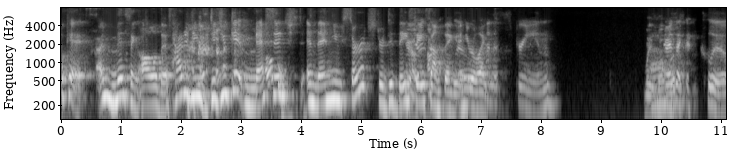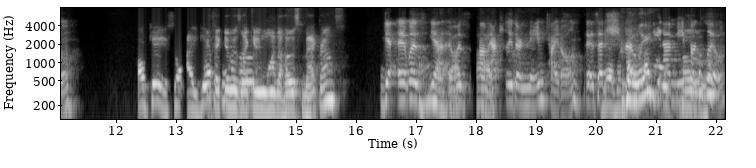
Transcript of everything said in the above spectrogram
Okay, I'm missing all of this. How did you did you get messaged and then you searched, or did they Yeah, say I- something and you're like, on the screen. Wait, Uh, what? There's was- like a clue. Okay, so I You guess think it was like in one of the host backgrounds? Yeah, it was. Oh yeah, it was um, God. actually their name title. It said Yeah, the Shred DM me for Oh. clue.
